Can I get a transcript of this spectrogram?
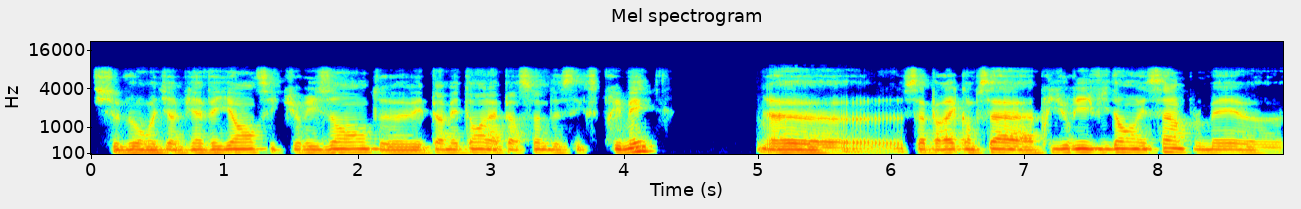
qui se veut, on va dire, bienveillante, sécurisante et permettant à la personne de s'exprimer. Euh, ça paraît comme ça, a priori évident et simple, mais euh,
